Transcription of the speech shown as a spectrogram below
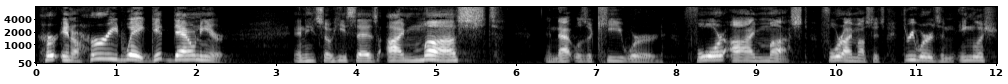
Hur- in a hurried way, get down here. And he, so he says, I must, and that was a key word. For I must. For I must. It's three words in English,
